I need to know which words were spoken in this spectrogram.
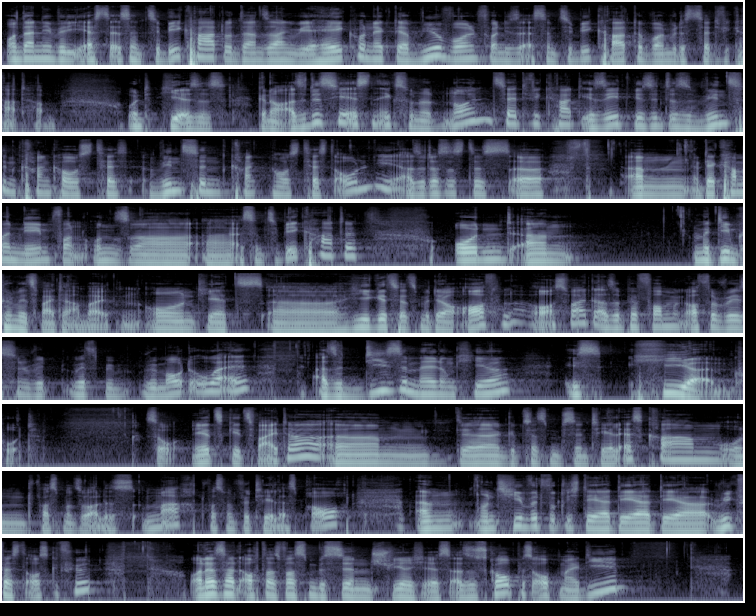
Und dann nehmen wir die erste SMCB-Karte und dann sagen wir, hey Connector, wir wollen von dieser SMCB-Karte, wollen wir das Zertifikat haben. Und hier ist es. Genau, also das hier ist ein X109-Zertifikat. Ihr seht, wir sind das Vincent Krankenhaus-Test Vincent Krankenhaus Test Only. Also das ist das, äh, ähm, der Common Name von unserer äh, SMCB-Karte. Und ähm, mit dem können wir jetzt weiterarbeiten. Und jetzt, äh, hier geht es jetzt mit der Auth, Auth weiter, also Performing Authorization with Remote URL. Also diese Meldung hier ist hier im Code. So, jetzt geht es weiter. Ähm, da gibt es jetzt ein bisschen TLS-Kram und was man so alles macht, was man für TLS braucht. Ähm, und hier wird wirklich der, der, der Request ausgeführt. Und das ist halt auch das, was ein bisschen schwierig ist. Also Scope ist OpenID,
